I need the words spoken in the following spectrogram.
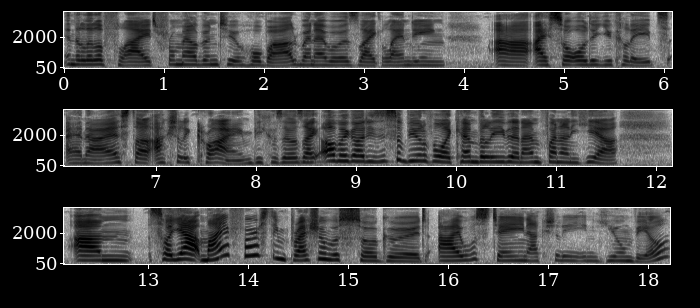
in the little flight from Melbourne to Hobart when I was like landing. Uh, I saw all the eucalypts and I started actually crying because I was like, oh my god, is this so beautiful? I can't believe that I'm finally here. Um, so yeah, my first impression was so good. I was staying actually in Huonville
